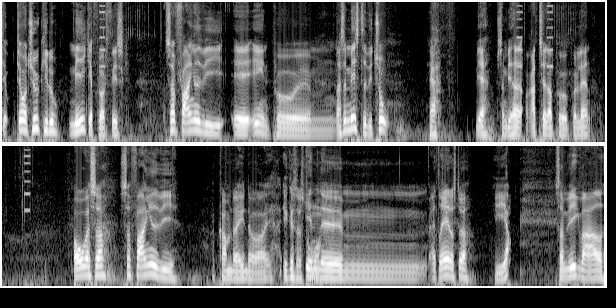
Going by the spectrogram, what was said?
Det, det var 20 kilo. Mega flot fisk. Så fangede vi øh, en på... Øh, så mistede vi to. Ja. Ja, som vi havde ret tæt op på, på land. Og hvad så? Så fangede vi Så kom der en, der var ikke så stor. en øh, adriaterstør, ja, som vi ikke varede.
